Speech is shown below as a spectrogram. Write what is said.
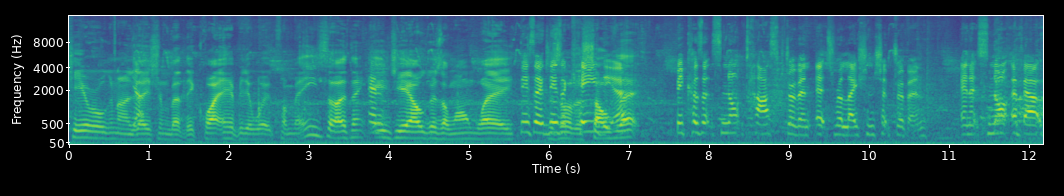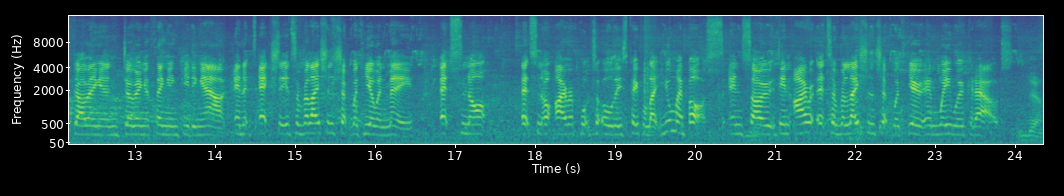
care organization, but they're quite happy to work for me. So I think And- EGL goes a long way there's a to there's a key solve there that. Because it's not task driven it's relationship driven and it's not about going and doing a thing and getting out and it's actually it's a relationship with you and me it's not it's not I report to all these people. Like you're my boss, and so then I it's a relationship with you, and we work it out. Yeah.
